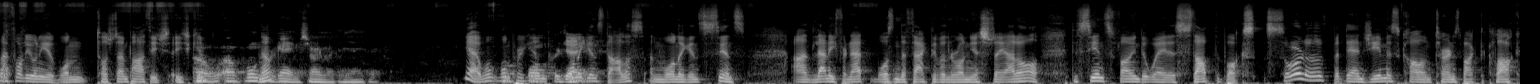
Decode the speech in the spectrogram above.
I thought he only had one touchdown pass each each oh, game. Oh, oh one no? per game. Sorry, Michael. Yeah. Yeah, one, one, per game. one per game. One against Dallas and one against the Saints. And Lenny Fournette wasn't effective on the run yesterday at all. The Saints found a way to stop the Bucs, sort of, but then Jameis Colin turns back the clock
